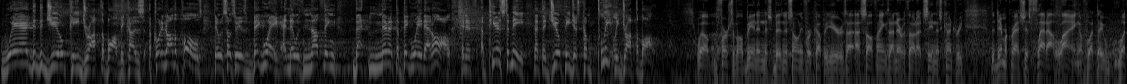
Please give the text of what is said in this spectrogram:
where did the GOP drop the ball? Because, according to all the polls, there was supposed to be this big wave, and there was nothing that mimicked a big wave at all. And it appears to me that the GOP just completely dropped the ball. Well, first of all, being in this business only for a couple of years, I, I saw things I never thought I'd see in this country. The Democrats just flat out lying of what they what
